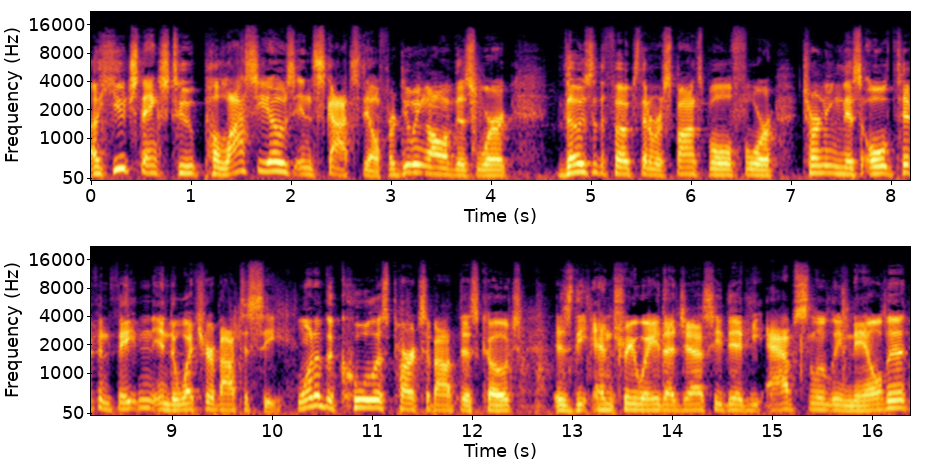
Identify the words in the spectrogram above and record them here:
A huge thanks to Palacios in Scottsdale for doing all of this work those are the folks that are responsible for turning this old Tiffin Phaeton into what you're about to see. One of the coolest parts about this coach is the entryway that Jesse did. He absolutely nailed it.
